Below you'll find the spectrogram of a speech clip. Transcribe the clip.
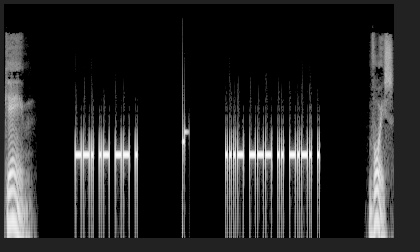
Game. Voice.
